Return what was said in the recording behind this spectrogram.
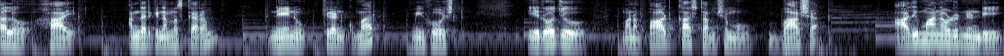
హలో హాయ్. అందరికీ నమస్కారం. నేను కిరణ్ కుమార్ మీ హోస్ట్. ఈరోజు మన పాడ్కాస్ట్ అంశము భాష. ఆది మానవుడి నుండి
